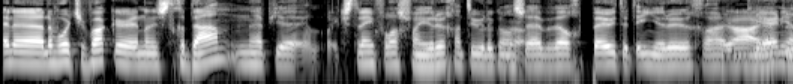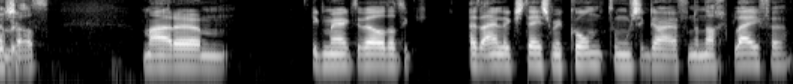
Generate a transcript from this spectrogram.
En eh, dan word je wakker en dan is het gedaan. En dan heb je extreem veel last van je rug natuurlijk. Want Ja. ze hebben wel gepeuterd in je rug waar Ja, die hernia zat. Maar ehm, ik merkte wel dat ik uiteindelijk steeds meer kon. Toen moest ik daar even een nacht blijven.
